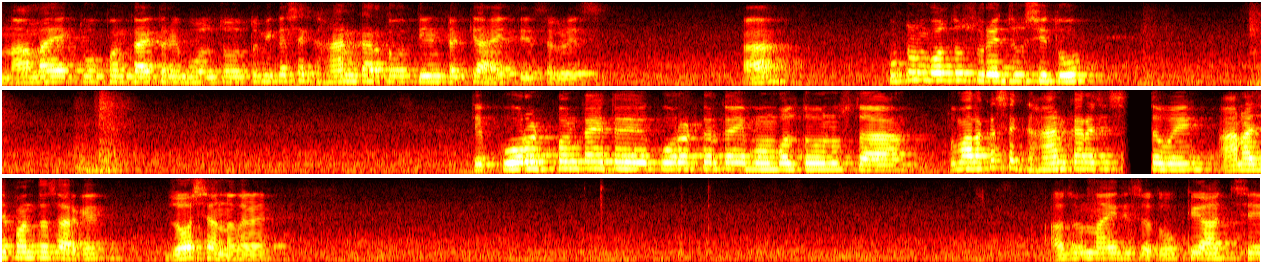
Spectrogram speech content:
नालायक तो पण काहीतरी बोलतो. तुम्ही कसे घाण करतो हो, तीन टक्के आहेत ते सगळेच. हा कुठून बोलतो सुरेश जोशी तू? ते कोरट पण काय ते कोरटकर काय बोंबलतो नुसता. तुम्हाला कसे घाण करायची सवय? अनाजी पंत सारखे. जोश ना सगळे. अजून नाही दिसत. ओके आजचे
